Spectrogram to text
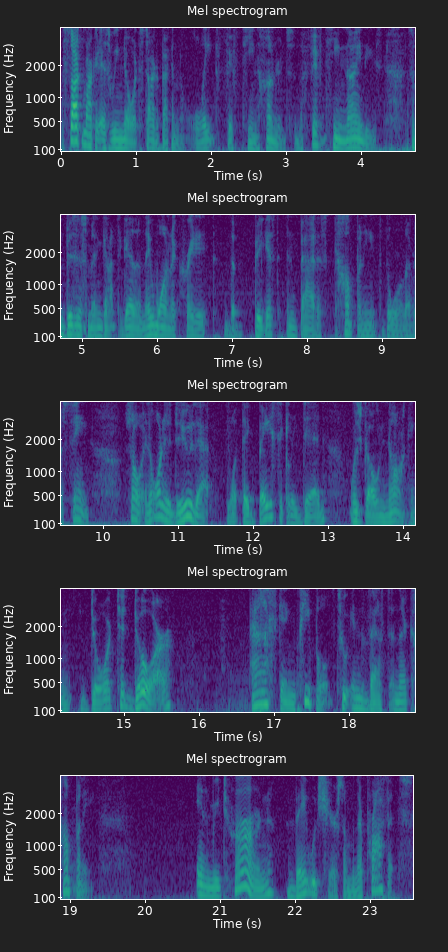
the stock market, as we know it, started back in the late 1500s. In the 1590s, some businessmen got together and they wanted to create the biggest and baddest company that the world ever seen. So, in order to do that, what they basically did was go knocking door to door, asking people to invest in their company. In return, they would share some of their profits.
